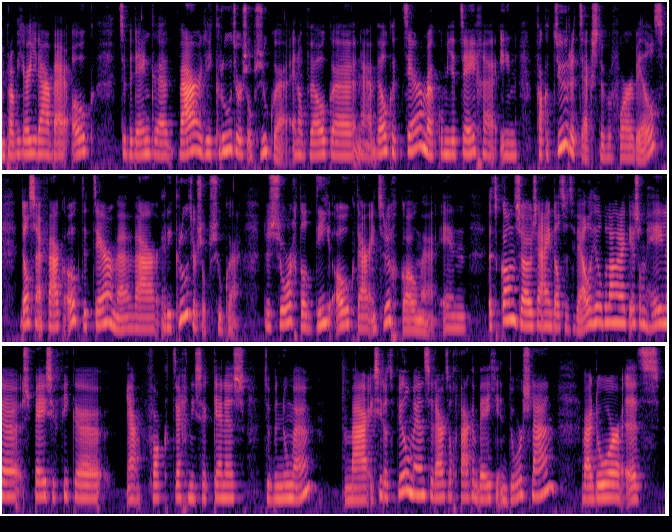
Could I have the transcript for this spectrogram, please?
En probeer je daarbij ook te bedenken waar recruiters op zoeken. En op welke, nou, welke termen kom je tegen in vacatureteksten bijvoorbeeld. Dat zijn vaak ook de termen waar recruiters op zoeken. Dus zorg dat die ook daarin terugkomen. En het kan zo zijn dat het wel heel belangrijk is om hele specifieke ja, vaktechnische kennis te benoemen. Maar ik zie dat veel mensen daar toch vaak een beetje in doorslaan. Waardoor het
